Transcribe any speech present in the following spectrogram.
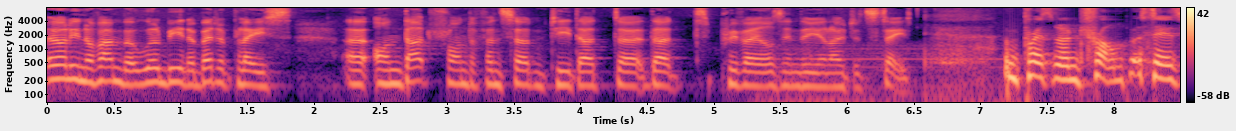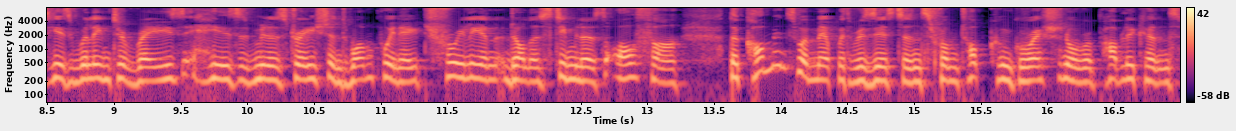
early November, we'll be in a better place uh, on that front of uncertainty that, uh, that prevails in the United States. President Trump says he is willing to raise his administration's $1.8 trillion stimulus offer. The comments were met with resistance from top congressional Republicans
